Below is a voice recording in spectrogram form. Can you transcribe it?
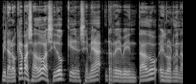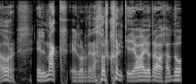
Mira, lo que ha pasado ha sido que se me ha reventado el ordenador. El Mac, el ordenador con el que llevaba yo trabajando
